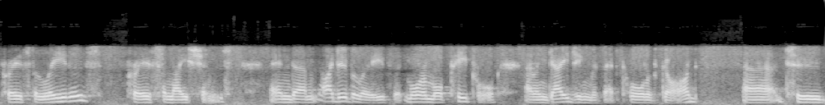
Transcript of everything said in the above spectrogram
prayers for leaders, prayers for nations. And um, I do believe that more and more people are engaging with that call of God uh, to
